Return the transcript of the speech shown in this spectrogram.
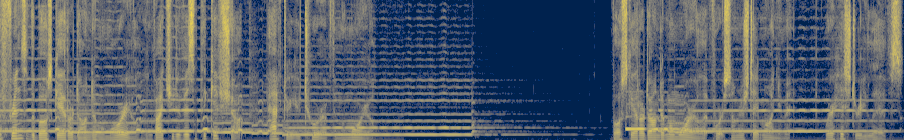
The Friends of the Bosque Redondo Memorial invite you to visit the gift shop after your tour of the memorial. Bosque Redondo Memorial at Fort Sumner State Monument, where history lives.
